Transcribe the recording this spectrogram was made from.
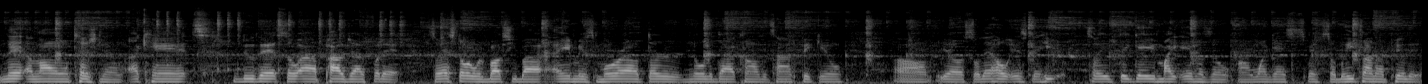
let alone touch them. I can't do that, so I apologize for that. So that story was brought to you by Amos Morale, third, NOLA.com, the Times Picayune. Um, you so that whole instant, he so they, they gave Mike Evans a um, one game suspension. So, but he trying to appeal it.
